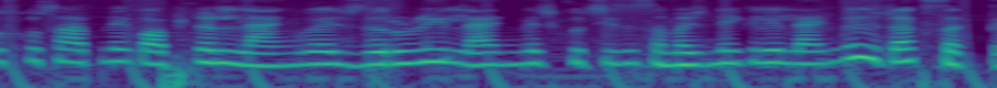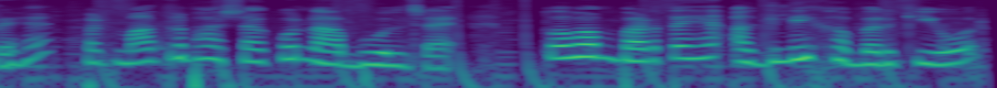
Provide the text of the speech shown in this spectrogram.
उसको साथ में एक ऑप्शनल लैंग्वेज ज़रूरी लैंग्वेज कुछ चीज़ें समझने के लिए लैंग्वेज रख सकते हैं बट मातृभाषा को ना भूल जाए। तो अब हम बढ़ते हैं अगली खबर की ओर।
